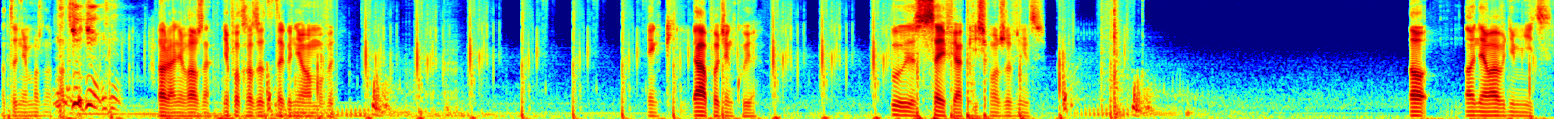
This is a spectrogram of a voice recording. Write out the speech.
Na to nie można patrzeć. Dobra, nieważne. Nie podchodzę do tego, nie mam mowy. Dzięki. Ja podziękuję. Tu jest safe jakiś, może w nic. No, no nie ma w nim nic.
